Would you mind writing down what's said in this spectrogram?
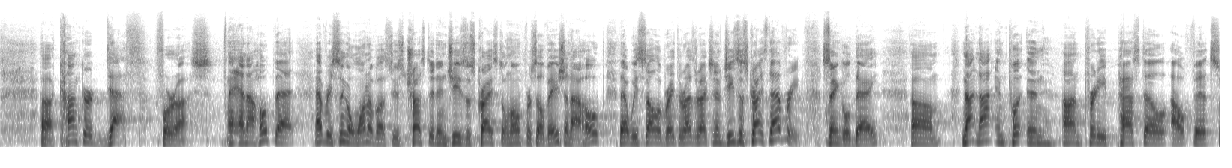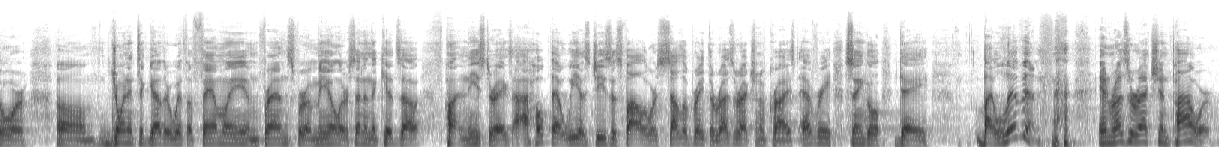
uh, conquered death for us. And I hope that every single one of us who's trusted in Jesus Christ alone for salvation, I hope that we celebrate the resurrection of Jesus Christ every single day. Um, not, not in putting on pretty pastel outfits or um, joining together with a family and friends for a meal or sending the kids out hunting Easter eggs. I hope that we, as Jesus followers, celebrate the resurrection of Christ every single day by living in resurrection power,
